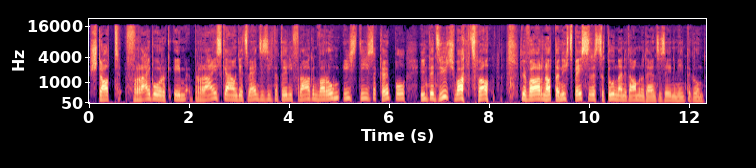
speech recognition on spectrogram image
Stadt Freiburg im Breisgau. Und jetzt werden Sie sich natürlich fragen, warum ist dieser Köppel in den Südschwarzwald gefahren? Hat er nichts Besseres zu tun, meine Damen und Herren? Sie sehen im Hintergrund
